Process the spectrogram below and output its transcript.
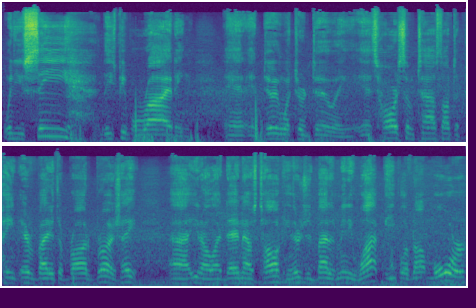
when you see these people rioting. And, and doing what they're doing, it's hard sometimes not to paint everybody with a broad brush. Hey, uh, you know, like Dad and I was talking, there's just about as many white people, if not more,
